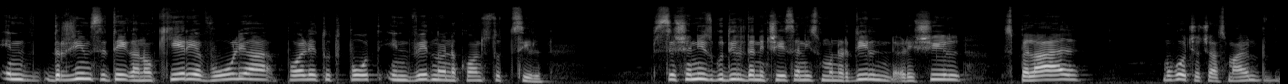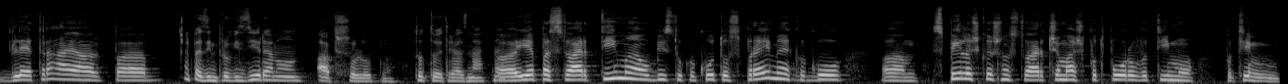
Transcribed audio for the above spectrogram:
in držim se tega. No, kjer je volja, pol je tudi pot in vedno je na koncu tudi cilj. Se še ni zgodilo, da nečesa nismo naredili, rešili, speljali, mogoče čas malo dlje traja. Pa Ali pa zimproviziramo. Absolutno. Tudi to je treba znati. Uh, je pa stvar tima, v bistvu, kako to sprejme, kako um, speleš kakšno stvar. Če imaš podporo v timu, potem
